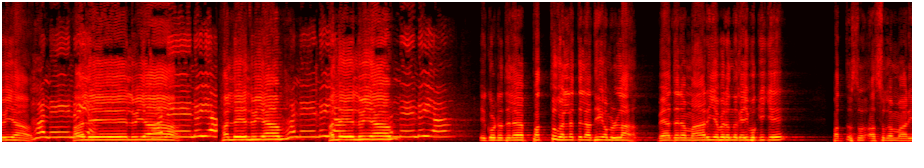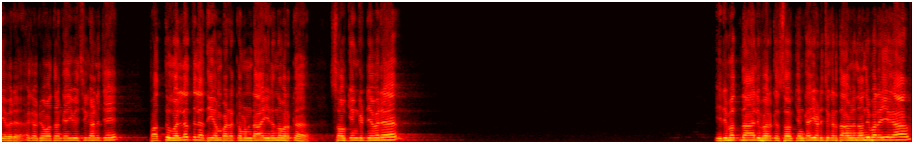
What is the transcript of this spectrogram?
ലുയ ഹല്ലേലൂയ ഹലേ ലുയ ഹല്ലേലൂയ ഹലേ ലുയാം ഹല്ലേലൂയ ഹലേ ലുയാം ഹല്ലേലൂയ ഈ കൂട്ടത്തിൽ പത്ത് കൊല്ലത്തിലധികമുള്ള വേദന മാറിയവരൊന്ന് കൈപൊക്കിക്ക് പത്ത് അസുഖം മാറിയവര് മാത്രം കൈവച്ച് കാണിച്ചേ പത്ത് കൊല്ലത്തിലധികം പഴക്കമുണ്ടായിരുന്നവർക്ക് സൗഖ്യം കിട്ടിയവര് ഇരുപത്തിനാല് പേർക്ക് സൗഖ്യം. കൈയടിച്ച് കർത്താവിന് നന്ദി പറയുക.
